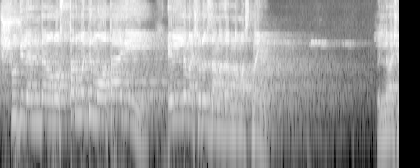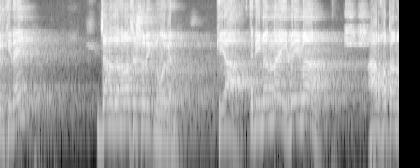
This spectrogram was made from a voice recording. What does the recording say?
সুদি লেনদেন অবস্থার মধ্যে মত আগে, এল্লে মাসুর জানাজার নামাজ নাই। এল্লে মাসুর কি নাই? জানা জানা মাসে শরিক নবেন কিয়া তার ইমান নাই? বেঈমান? আর কথা ন,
